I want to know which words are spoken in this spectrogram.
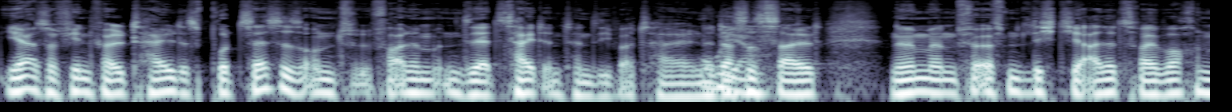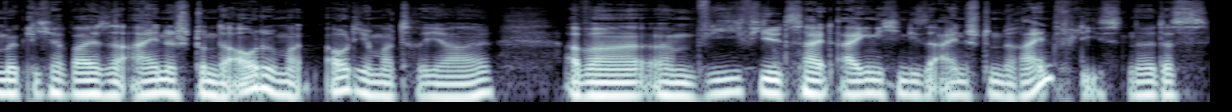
Ja, ist auf jeden Fall Teil des Prozesses und vor allem ein sehr zeitintensiver Teil. Ne? Oh das ja. ist halt, ne, man veröffentlicht hier alle zwei Wochen möglicherweise eine Stunde Audio Audiomaterial, aber ähm, wie viel Zeit eigentlich in diese eine Stunde reinfließt, ne, das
